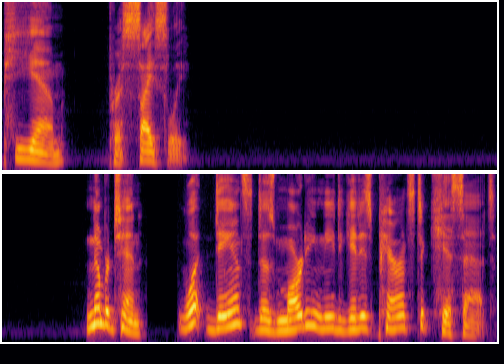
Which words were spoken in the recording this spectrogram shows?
p.m. precisely. Number 10. What dance does Marty need to get his parents to kiss at?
